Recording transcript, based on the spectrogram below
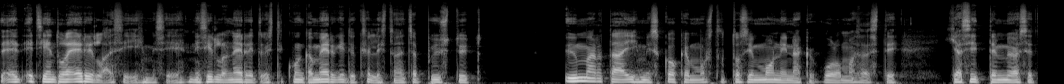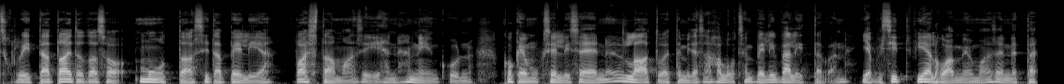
että et siihen tulee erilaisia ihmisiä, niin silloin erityisesti kuinka merkityksellistä on, että sä pystyt ymmärtää ihmiskokemusta tosi moninäkökulmaisesti ja sitten myös, että sun riittää taitotaso muuttaa sitä peliä vastaamaan siihen niin kuin kokemukselliseen laatuun, että mitä sä haluat sen pelin välittävän. Ja sitten vielä huomioimaan sen, että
